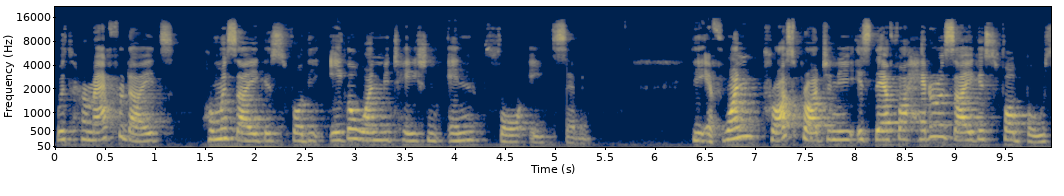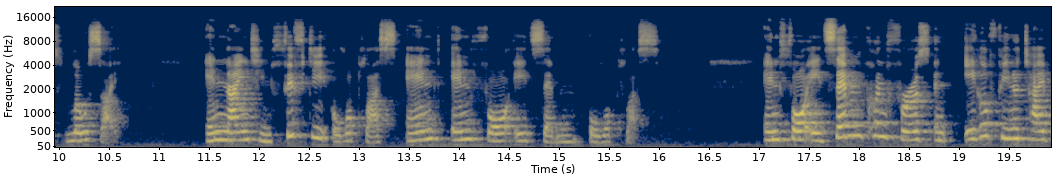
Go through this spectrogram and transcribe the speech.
with hermaphrodites homozygous for the egl-1 mutation N487. The F1 cross progeny is therefore heterozygous for both loci, N1950 over plus and N487 over plus. N487 confers an Egl phenotype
